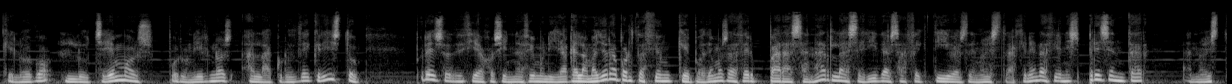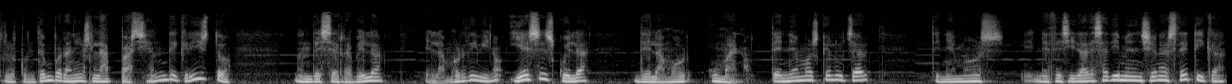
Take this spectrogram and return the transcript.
que luego luchemos por unirnos a la cruz de Cristo. Por eso decía José Ignacio Munilla que la mayor aportación que podemos hacer para sanar las heridas afectivas de nuestra generación es presentar a nuestros contemporáneos la pasión de Cristo, donde se revela el amor divino y es escuela del amor humano. Tenemos que luchar, tenemos necesidad de esa dimensión ascética.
